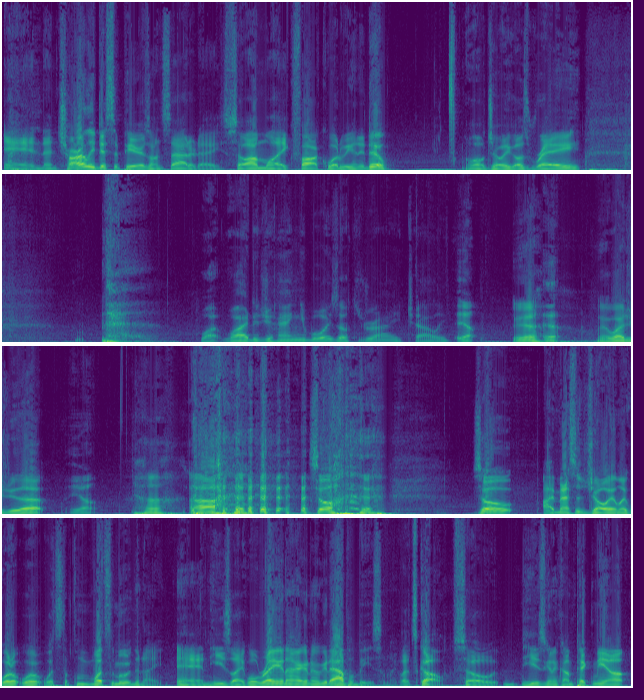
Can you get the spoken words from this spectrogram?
And then Charlie disappears on Saturday, so I'm like, fuck, what are we gonna do? Well, Joey goes, Ray. Why, why did you hang your boys out to dry, Charlie? Yeah. Yeah. Yeah. Well, why'd you do that? Yeah. Huh. Uh, so, so I messaged Joey. I'm like, what, what, what's the what's the move tonight? And he's like, well, Ray and I are gonna go get Applebee's. I'm like, let's go. So he's gonna come pick me up,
